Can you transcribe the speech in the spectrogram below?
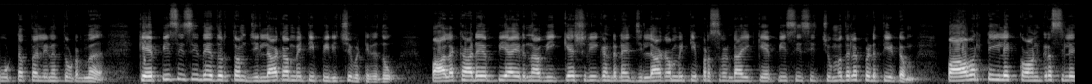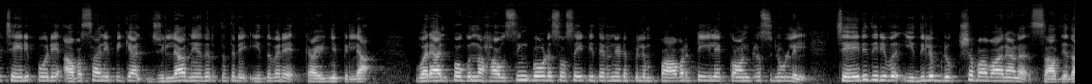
കൂട്ടത്തല്ലിനെ തുടർന്ന് കെ പി സി സി നേതൃത്വം ജില്ലാ കമ്മിറ്റി പിരിച്ചുവിട്ടിരുന്നു. പാലക്കാട് എം പി ആയിരുന്ന വി കെ ശ്രീകണ്ഠനെ ജില്ലാ കമ്മിറ്റി പ്രസിഡന്റായി കെ പി സി സി ചുമതലപ്പെടുത്തിയിട്ടും പാവർട്ടിയിലെ കോൺഗ്രസിലെ ചേരിപ്പോര് അവസാനിപ്പിക്കാൻ ജില്ലാ നേതൃത്വത്തിന് ഇതുവരെ കഴിഞ്ഞിട്ടില്ല. വരാൻ പോകുന്ന ഹൗസിംഗ് ബോർഡ് സൊസൈറ്റി തിരഞ്ഞെടുപ്പിലും പാവർട്ടിയിലെ കോൺഗ്രസിനുള്ളിൽ ചേരിതിരിവ് ഇതിലും രൂക്ഷമാവാനാണ് സാധ്യത.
